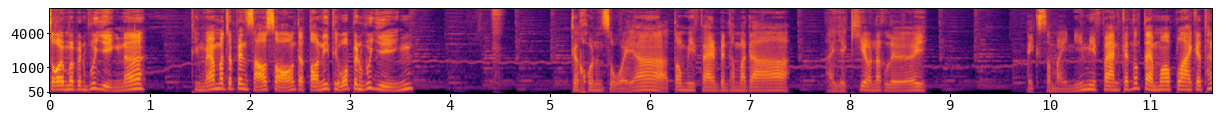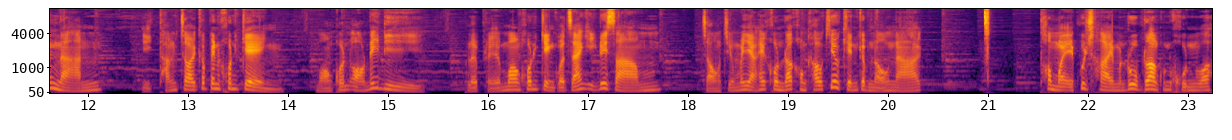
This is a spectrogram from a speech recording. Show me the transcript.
จอยมันเป็นผู้หญิงนะ ถึงแม้มันจะเป็นสาวสองแต่ตอนนี้ถือว่าเป็นผู้หญิงก็คนสวยอะต้องมีแฟนเป็นธรรมดาแต่อย่าเคี่ยวนักเลย ด็กสมัยนี้มีแฟนกันตั้งแต่มปลายกันทั้งนั้น อีกทั้งจอยก็เป็นคนเก่ง มองคนออกได้ดี เผลอๆมองคนเก่งกว่าแจ้งอีกด้วยซ้ำจองจึงไม่อยากให้คนรักของเขาเคี่ยวเข็นกับน้องนักทำไมไอ้ผู้ชายมันรูปร่างคุ้นๆวะ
